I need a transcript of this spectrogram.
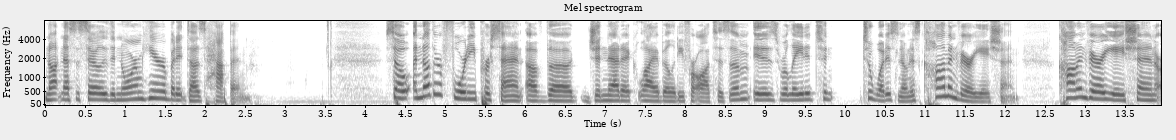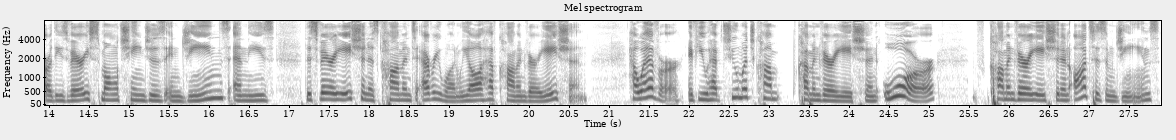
not necessarily the norm here, but it does happen. So, another 40% of the genetic liability for autism is related to, to what is known as common variation. Common variation are these very small changes in genes, and these this variation is common to everyone. We all have common variation. However, if you have too much com- common variation or common variation in autism genes,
